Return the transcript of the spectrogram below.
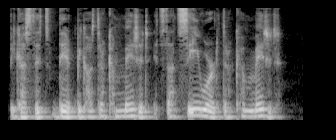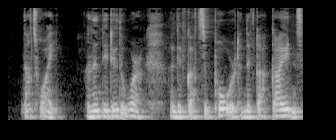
Because it's they're, because they're committed. It's that C word, they're committed. That's why and then they do the work and they've got support and they've got guidance.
